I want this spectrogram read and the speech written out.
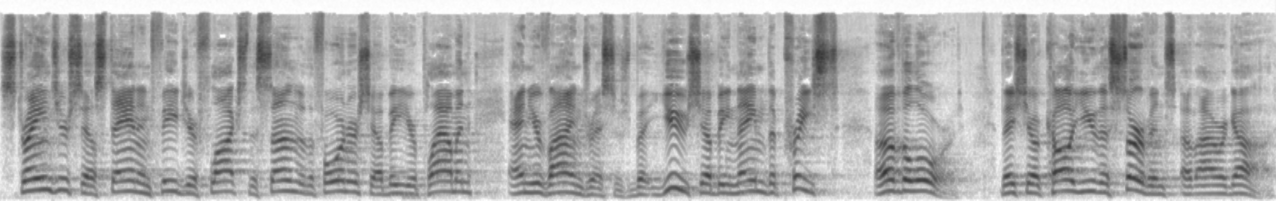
Strangers shall stand and feed your flocks. The son of the foreigner shall be your plowmen and your vine dressers. But you shall be named the priests of the Lord. They shall call you the servants of our God.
